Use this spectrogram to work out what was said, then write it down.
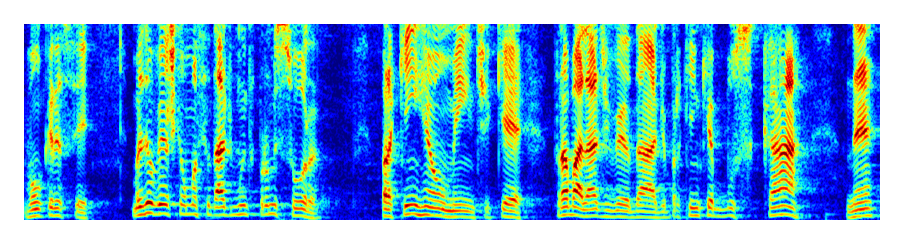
vão crescer. Mas eu vejo que é uma cidade muito promissora para quem realmente quer trabalhar de verdade, para quem quer buscar, né,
